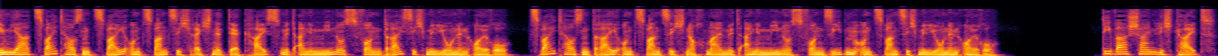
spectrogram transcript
Im Jahr 2022 rechnet der Kreis mit einem Minus von 30 Millionen Euro, 2023 nochmal mit einem Minus von 27 Millionen Euro. Die Wahrscheinlichkeit,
